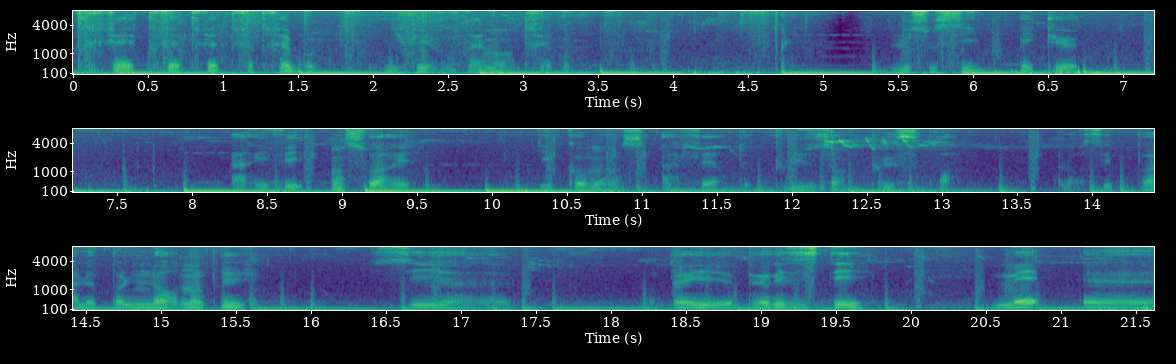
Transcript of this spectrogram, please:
très très très très très bon. Il fait vraiment très bon. Le souci est que arrivé en soirée, commence à faire de plus en plus froid. Alors c'est pas le pôle Nord non plus. C'est euh, on peut, résister, mais euh,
